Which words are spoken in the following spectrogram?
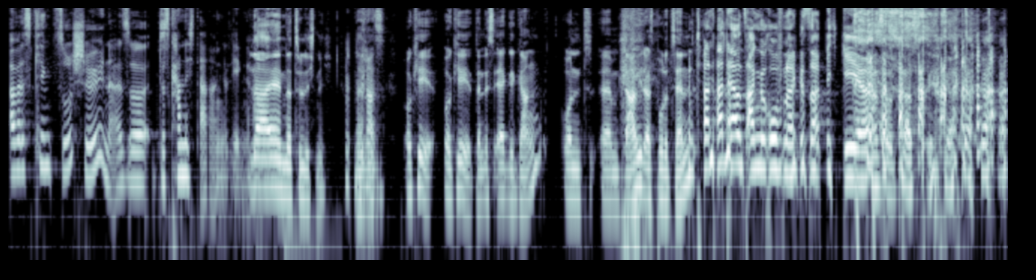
aber das klingt so schön. Also, das kann nicht daran gelegen haben. Nein, natürlich nicht. Nein, Krass. Okay, okay, dann ist er gegangen und ähm, David als Produzent. Dann hat er uns angerufen und hat gesagt, ich gehe. Achso, krass. Ja, nein.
